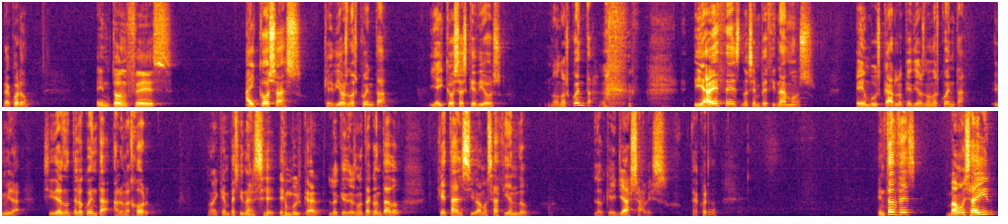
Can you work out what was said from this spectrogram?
¿De acuerdo? Entonces, hay cosas que Dios nos cuenta y hay cosas que Dios no nos cuenta. y a veces nos empecinamos en buscar lo que Dios no nos cuenta. Y mira, si Dios no te lo cuenta, a lo mejor no hay que empecinarse en buscar lo que Dios no te ha contado. ¿Qué tal si vamos haciendo lo que ya sabes? ¿De acuerdo? Entonces, vamos a ir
